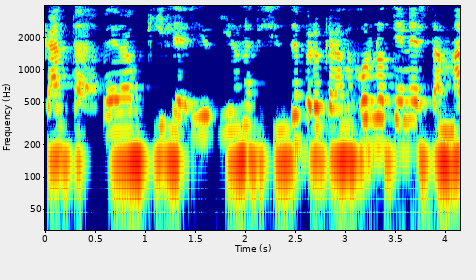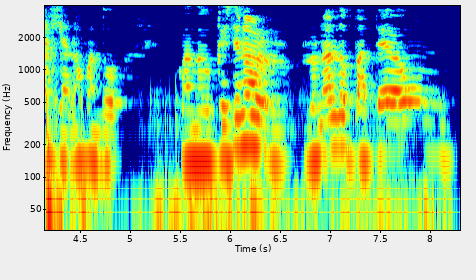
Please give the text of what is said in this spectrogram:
encanta ver a un killer y, y un eficiente, pero que a lo mejor no tiene esta magia, ¿no? Cuando, cuando Cristiano Ronaldo patea un,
